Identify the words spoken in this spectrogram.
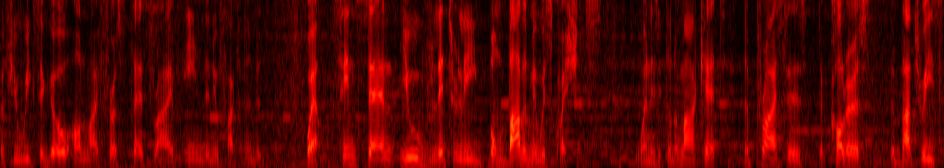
a few weeks ago on my first test drive in the new 500. Well, since then, you've literally bombarded me with questions. When is it on the market? The prices, the colors, the batteries.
